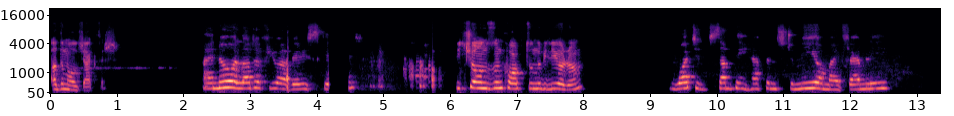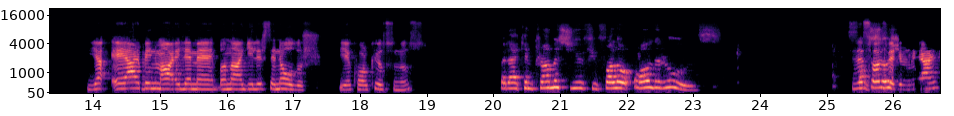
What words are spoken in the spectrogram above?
adım olacaktır. I know a lot of you are very scared. Birçoğunuzun korktuğunu biliyorum. What if something happens to me or my family? Ya eğer benim aileme, bana gelirse ne olur diye korkuyorsunuz. But I can promise you, if you follow all the rules, Size Of, söz social- veriyorum eğer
